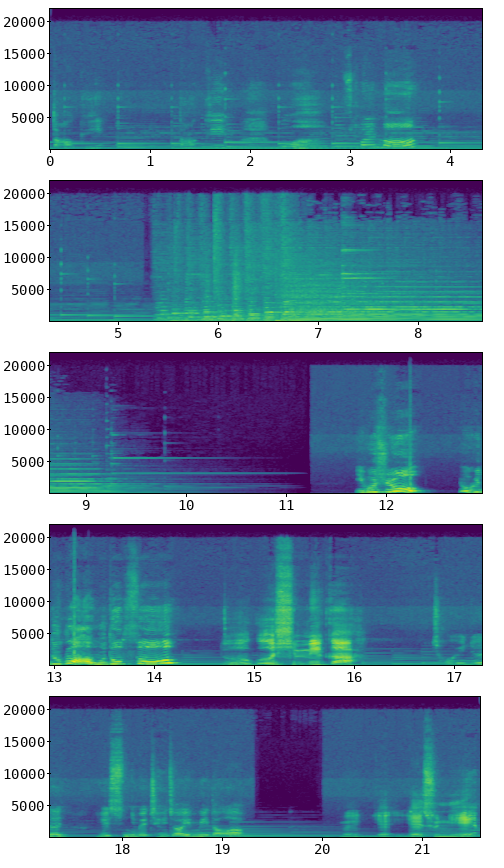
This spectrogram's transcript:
나귀? 나귀? 우와, 설마? 이보시오. 여기 누구 아무도 없어. 누구십니까? 저희는 예수님의 제자입니다. 예, 예수님?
